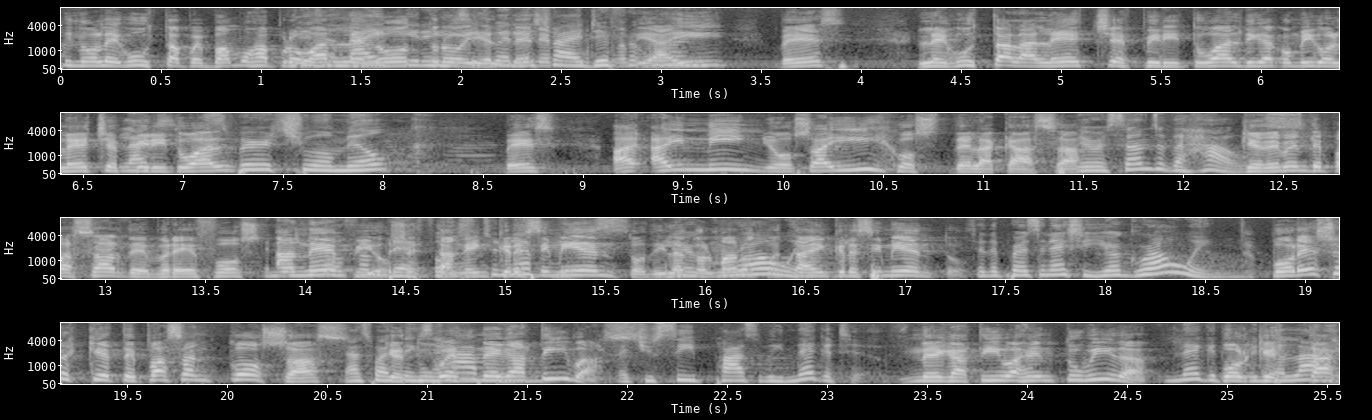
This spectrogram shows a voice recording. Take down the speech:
y, no le gusta, pues vamos a probarle el like and otro y el "Well, let's nene y ahí, ¿ves? Le gusta la leche espiritual, diga conmigo leche Likes espiritual, spiritual milk. ¿Ves? Hay, hay niños, hay hijos de la casa que deben de pasar de brefos a nepios, están en to crecimiento. Dile a tu hermano, tú estás en crecimiento. Por eso es que te pasan cosas que tú ves negativas. that you see possibly negative negativas en tu vida porque estás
